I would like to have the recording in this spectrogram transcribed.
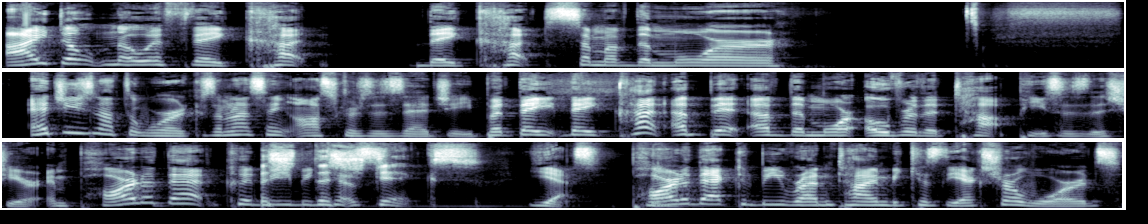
I don't know if they cut they cut some of the more edgy is not the word because I'm not saying Oscars is edgy, but they they cut a bit of the more over the top pieces this year, and part of that could The, be sh- the because shticks. yes, part of that could be runtime because the extra awards.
